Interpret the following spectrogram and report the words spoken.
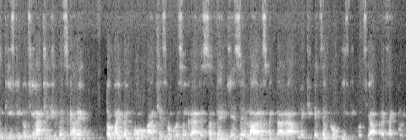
Sunt instituții în acest județ care tocmai pentru acest lucru sunt create, să vegheze la respectarea legii. De exemplu, instituția prefectului.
